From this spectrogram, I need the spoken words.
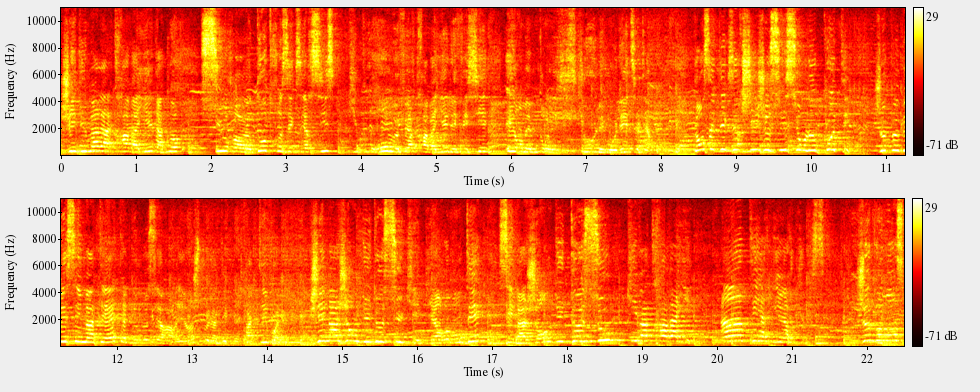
j'ai du mal à travailler, d'accord, sur euh, d'autres exercices qui pourront me faire travailler les fessiers et en même temps les ischios, les mollets, etc. Dans cet exercice, je suis sur le côté. Je peux baisser ma tête, elle ne me sert à rien, je peux la décontracter, voilà. J'ai ma jambe du dessus qui est bien remontée, c'est ma jambe du dessous qui va travailler. Intérieur cuisse. Je commence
